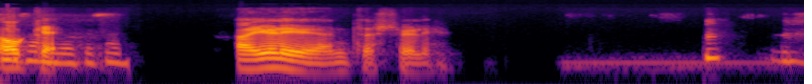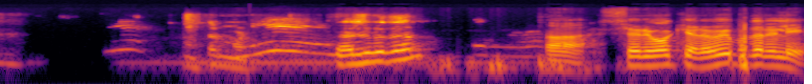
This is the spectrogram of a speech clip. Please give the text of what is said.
ಓಕೆ ಹೇಳಿ ಅಂತಷ್ಟು ಹೇಳಿ. ರಾಜ್ ಬ್ರದರ್ ಹಾ ಸರಿ ಓಕೆ ರವಿ ಬ್ರದರ್ ಹೇಳಿ.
